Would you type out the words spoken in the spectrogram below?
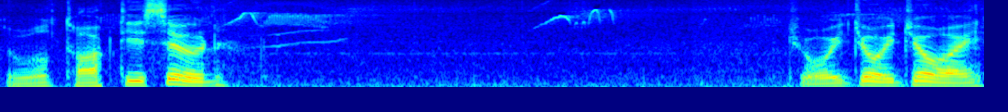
So we'll talk to you soon. Joy, joy, joy.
